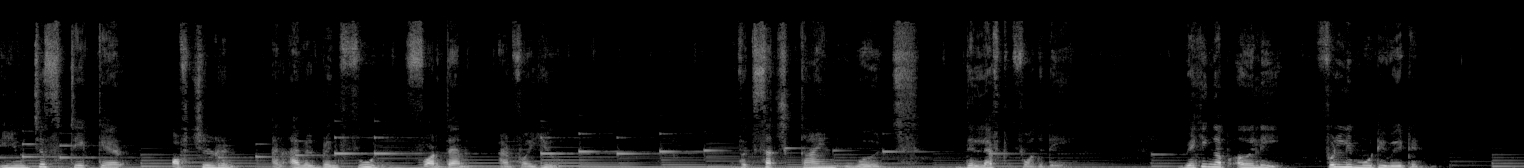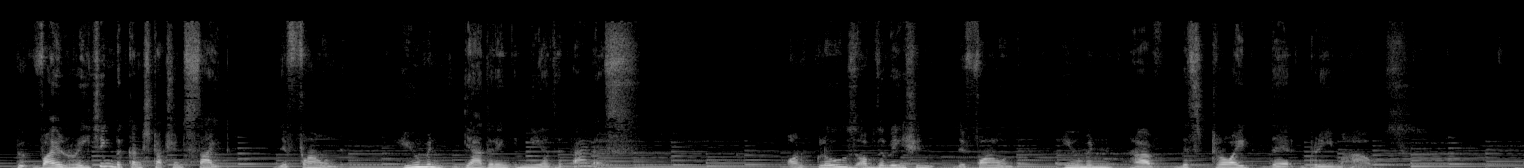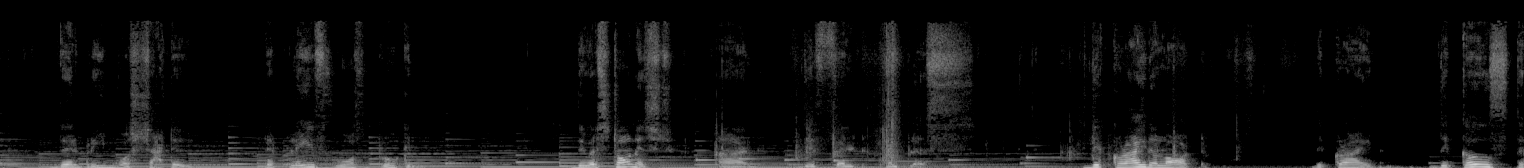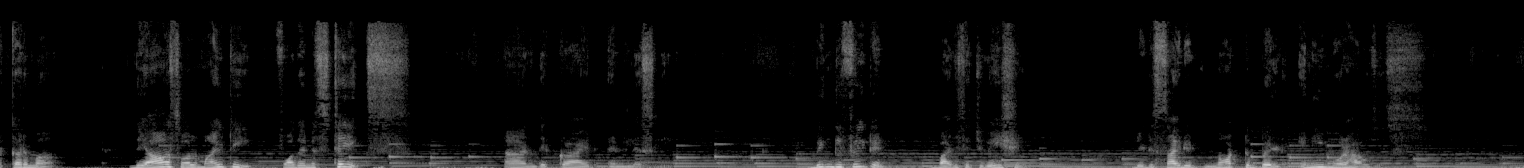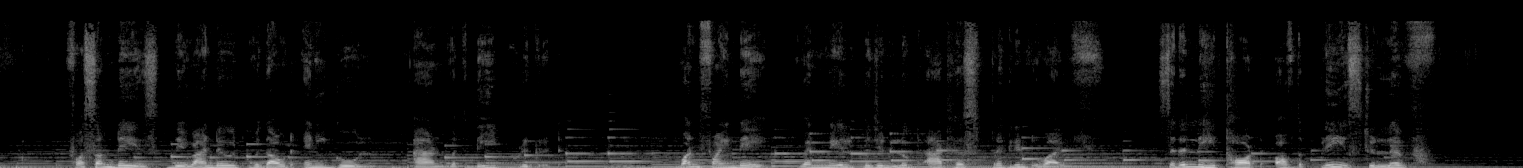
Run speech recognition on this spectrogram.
you just take care of children and I will bring food for them and for you. With such kind words, they left for the day. Waking up early, fully motivated, while reaching the construction site, they found human gathering near the palace. On close observation, they found human have destroyed their dream house. Their dream was shattered. Their place was broken. They were astonished and they felt helpless. They cried a lot. They cried. They cursed the karma. They asked Almighty for their mistakes. And they cried endlessly. Being defeated by the situation, they decided not to build any more houses. For some days, they wandered without any goal and with deep regret. One fine day, when male pigeon looked at his pregnant wife, suddenly he thought of the place to live.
